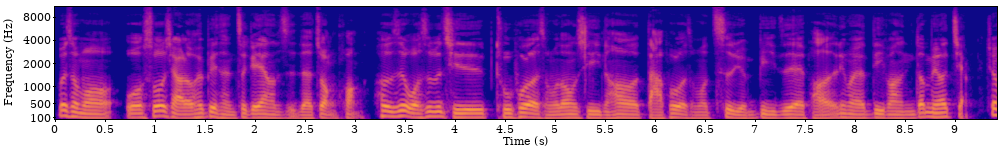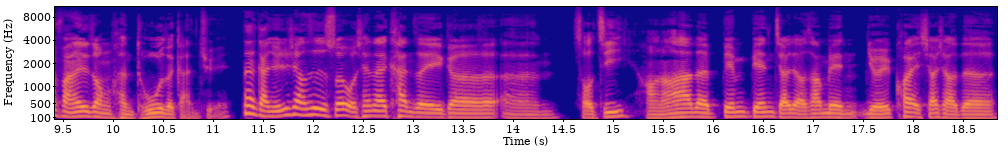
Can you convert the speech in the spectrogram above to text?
为什么我缩小了会变成这个样子的状况？或者是我是不是其实突破了什么东西，然后打破了什么次元壁之类，跑到另外一个地方？你都没有讲，就反而一种很。突兀的感觉，那感觉就像是，所以我现在看着一个嗯手机，好，然后它的边边角角上面有一块小小的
